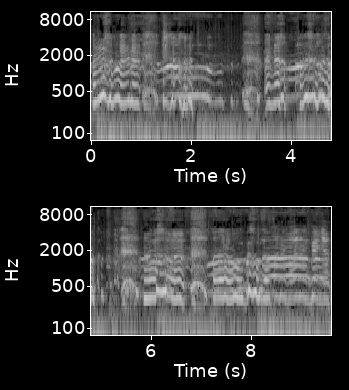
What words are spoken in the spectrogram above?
Ano? Ano? Anak! Ah, Huwag kang magsasalita ng ganyan.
